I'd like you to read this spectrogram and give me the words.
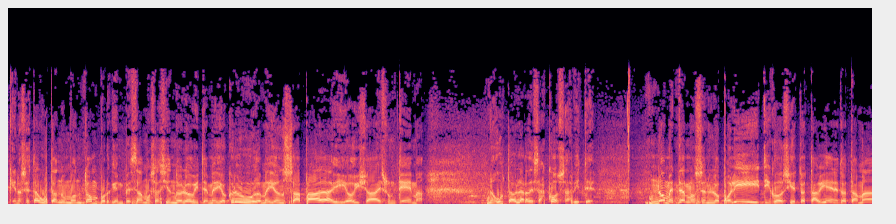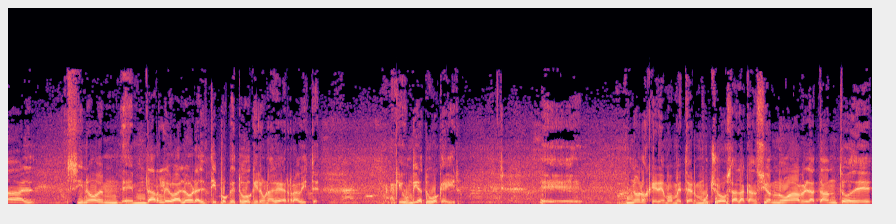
que nos está gustando un montón porque empezamos haciéndolo, viste, medio crudo, medio ensapada y hoy ya es un tema. Nos gusta hablar de esas cosas, viste. No meternos en lo político, si esto está bien, esto está mal, sino en, darle valor al tipo que tuvo que ir a una guerra, viste. Que un día tuvo que ir. Eh, no nos queremos meter mucho, o sea, la canción no habla tanto de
